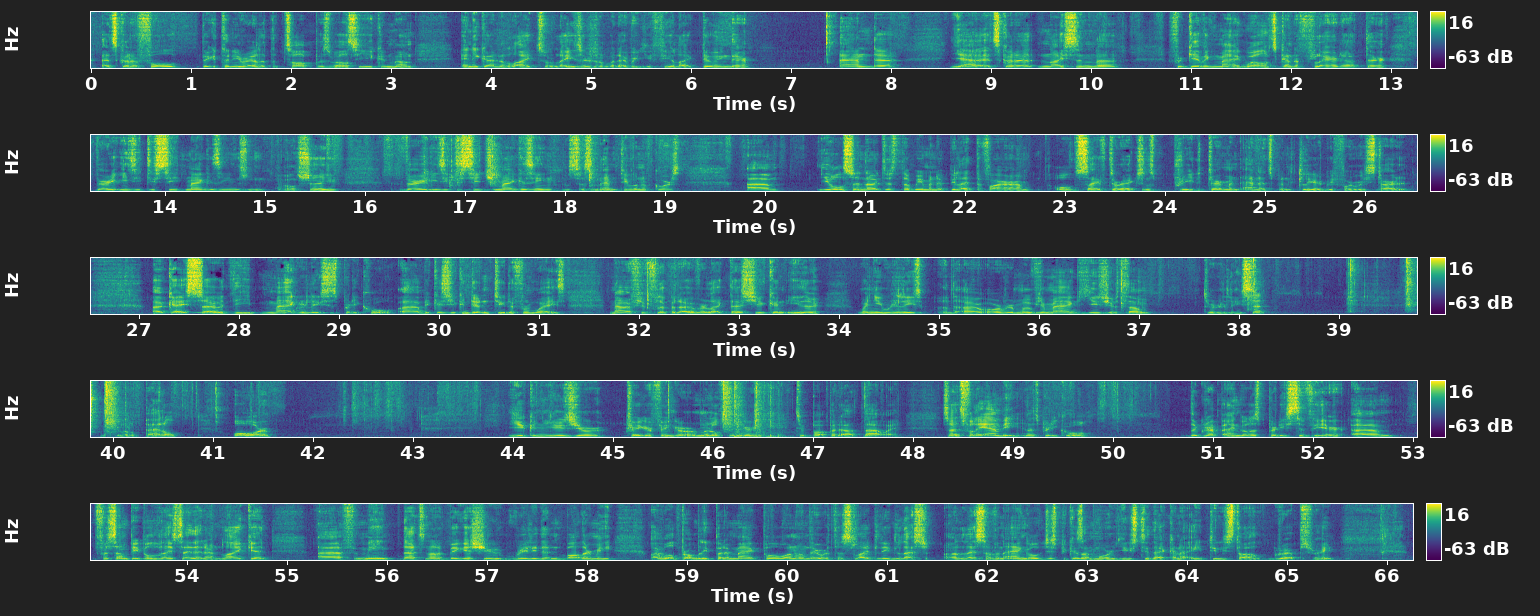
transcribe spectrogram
It's got a full Picatinny rail at the top as well, so you can mount any kind of lights or lasers or whatever you feel like doing there. And uh, yeah, it's got a nice and uh, forgiving magwell. It's kind of flared out there. Very easy to seat magazines, and I'll show you. Very easy to your magazine. This is an empty one, of course. Um, you also notice that we manipulate the firearm, all the safe directions predetermined and it's been cleared before we started. Okay, so the mag release is pretty cool uh, because you can do it in two different ways. Now, if you flip it over like this, you can either, when you release the, uh, or remove your mag, use your thumb to release it. Make a little paddle. Or you can use your trigger finger or middle finger to pop it out that way. So it's fully ambi, and that's pretty cool the grip angle is pretty severe. Um, for some people, they say they don't like it. Uh, for me, that's not a big issue. Really didn't bother me. I will probably put a Magpul one on there with a slightly less uh, less of an angle, just because I'm more used to that kind of A2 style grips, right?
